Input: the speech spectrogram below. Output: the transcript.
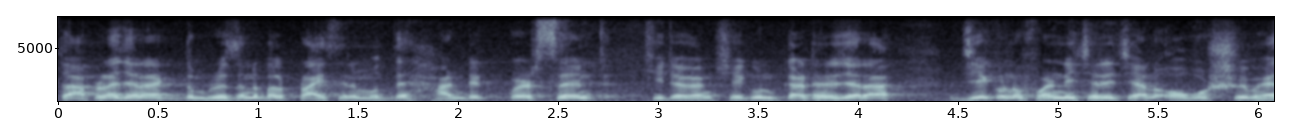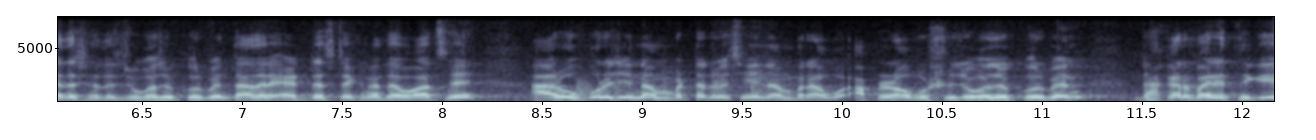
তো আপনারা যারা একদম রিজনেবল প্রাইসের মধ্যে হান্ড্রেড পার্সেন্ট চিটাগাং সেগুন কাঠের যারা যে কোনো ফার্নিচারই চান অবশ্যই ভাইদের সাথে যোগাযোগ করবেন। তাদের অ্যাড্রেসটা এখানে দেওয়া আছে। আর উপরে যে নাম্বারটা রয়েছে এই নাম্বার আপনারা অবশ্যই যোগাযোগ করবেন। ঢাকার বাইরে থেকে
